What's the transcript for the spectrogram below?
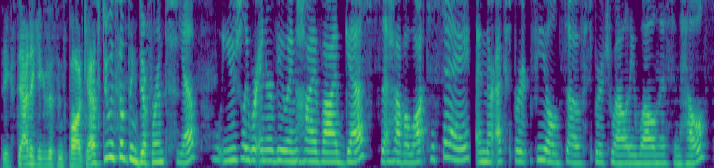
The Ecstatic Existence Podcast, doing something different. Yep. Usually we're interviewing high vibe guests that have a lot to say in their expert fields of spirituality, wellness, and health.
